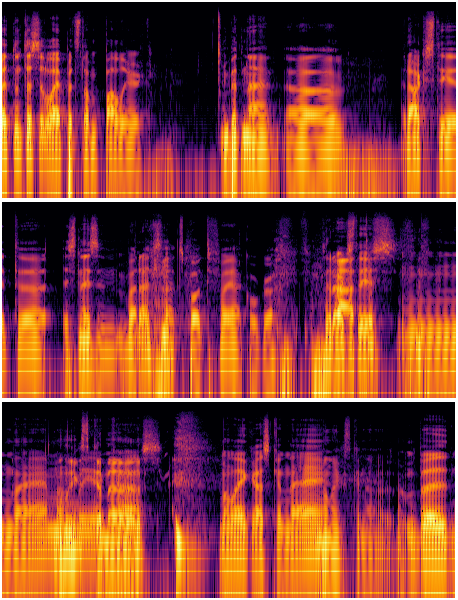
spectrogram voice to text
Bet nu, tas ir, lai pēc tam paliek. Bet nē, uh, rakstiet, uh, es nezinu, var atstāt Spotify kaut ko. Raksties. Mm, Nē, man, Man liekas, ka nevar. liekas. Man liekas, ka nē. Man liekas, ka nav. Bet,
